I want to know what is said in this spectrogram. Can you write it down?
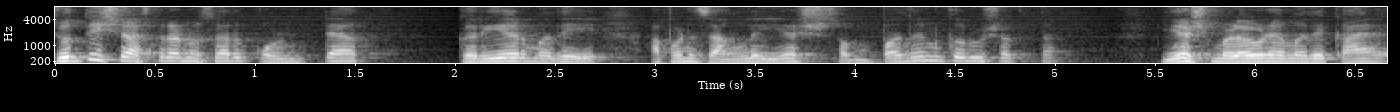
ज्योतिषशास्त्रानुसार कोणत्या करिअरमध्ये आपण चांगलं यश संपादन करू शकता? यश मिळवण्यामध्ये काय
